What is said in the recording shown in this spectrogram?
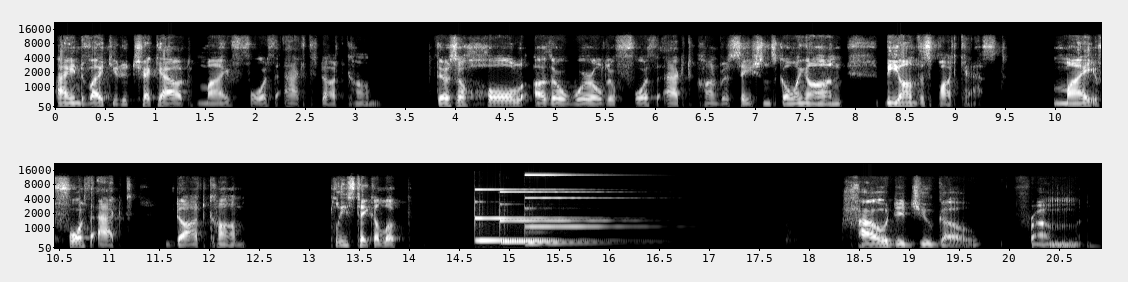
I invite you to check out myfourthact.com. There's a whole other world of fourth act conversations going on beyond this podcast. Myfourthact.com. Please take a look. How did you go from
